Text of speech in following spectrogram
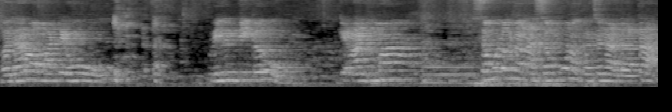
વધારવા માટે હું વિનંતી કરું કે આઠમા સંલગ્નના સંપૂર્ણ ખર્ચના દાતા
